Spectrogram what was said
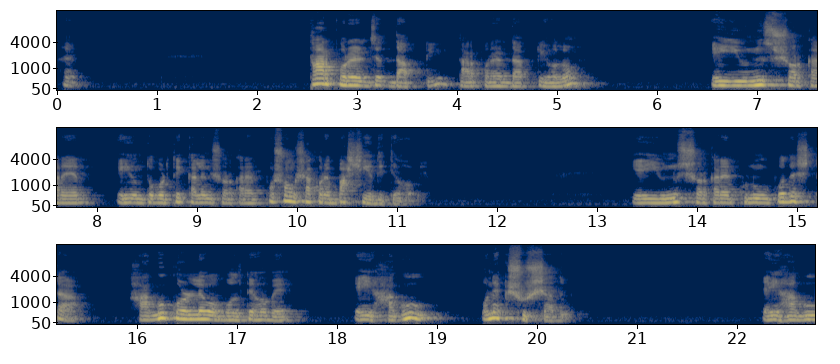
হ্যাঁ তারপরের যে দাবটি তারপরের দাবটি হলো এই ইউনিস সরকারের, এই অন্তর্বর্তীকালীন সরকারের প্রশংসা করে বাসিয়ে দিতে হবে। এই ইউনিস সরকারের কোনো উপদেষ্টা হাগু করলেও বলতে হবে, এই হাগু অনেক সুস্বাদু। এই হাগু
